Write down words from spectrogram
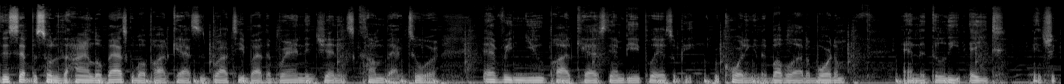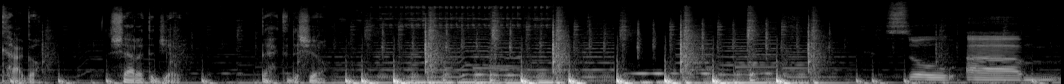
This episode of the High and Low Basketball Podcast is brought to you by the Brandon Jennings Comeback Tour. Every new podcast the NBA players will be recording in the Bubble Out of Boredom and the Delete Eight in Chicago. Shout out to Joey. Back to the show. So, um,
